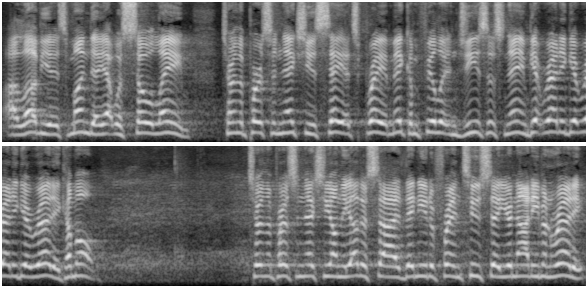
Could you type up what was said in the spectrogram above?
I love you. It's Monday. That was so lame. Turn the person next to you, say it, spray it, make them feel it in Jesus' name. Get ready, get ready, get ready. Come on. Turn the person next to you on the other side. They need a friend too. Say, You're not even ready.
